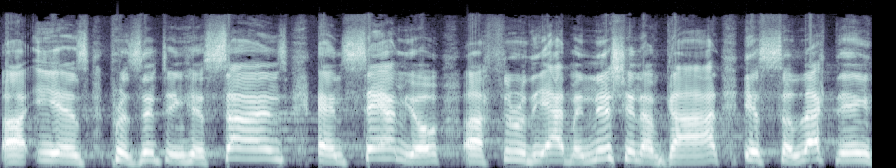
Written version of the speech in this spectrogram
uh, is presenting his sons, and Samuel, uh, through the admonition of God, is selecting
